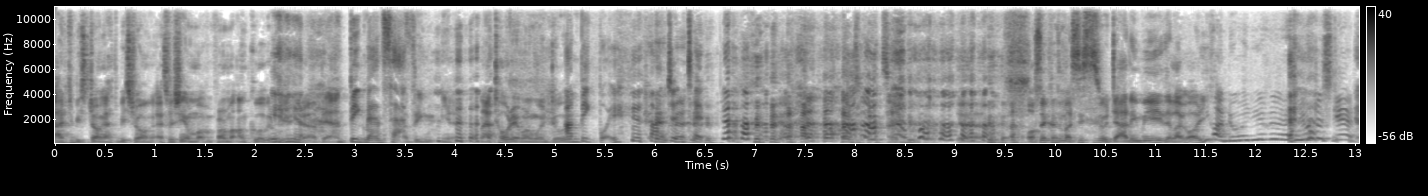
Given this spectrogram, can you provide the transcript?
I have to be strong. I have to be strong, especially in front of my uncle. I'm gonna be, you know, a band, Big man a Seth. big, you know. And I told everyone I'm to do it. I'm big boy. 110. also, because my sisters were doubting me, they're like, "Oh, you can't do it. You're, you're just scared."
